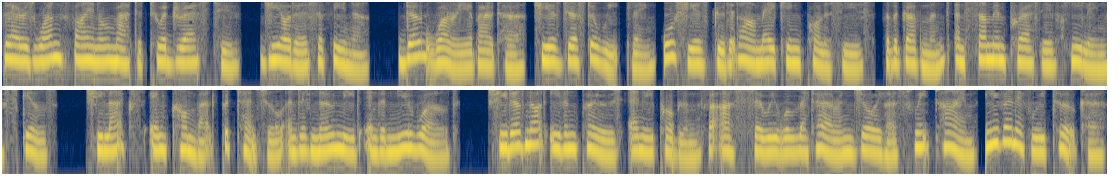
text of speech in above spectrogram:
There is one final matter to address to Goddess Athena. Don't worry about her. She is just a weakling. All she is good at are making policies for the government and some impressive healing skills. She lacks in combat potential and has no need in the new world. She does not even pose any problem for us so we will let her enjoy her sweet time. Even if we took her,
